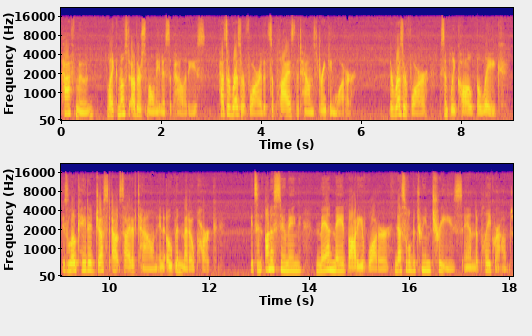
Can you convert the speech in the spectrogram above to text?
Half Moon, like most other small municipalities, has a reservoir that supplies the town's drinking water. The reservoir, simply called the lake, is located just outside of town in Open Meadow Park. It's an unassuming, man made body of water nestled between trees and a playground.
